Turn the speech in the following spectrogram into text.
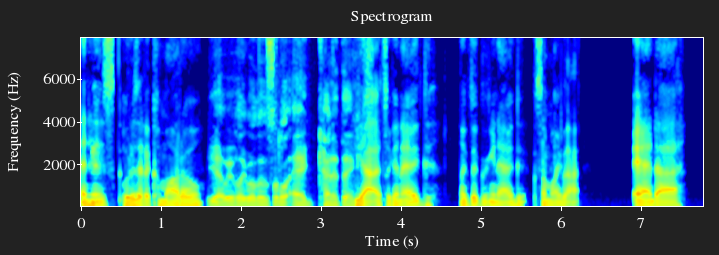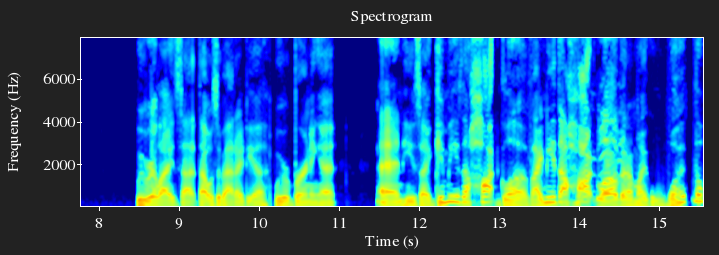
and his what is it? A kamado? yeah, we have like one of those little egg kind of things. Yeah, it's like an egg, like the green egg, something like that. And uh, we realized that that was a bad idea. We were burning it. And he's like, Give me the hot glove. I need the hot glove. And I'm like, What the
